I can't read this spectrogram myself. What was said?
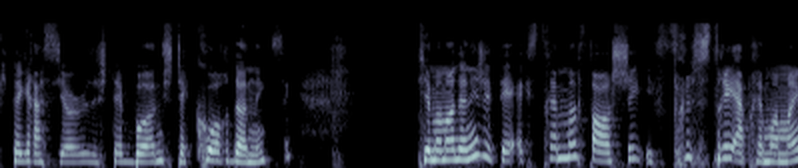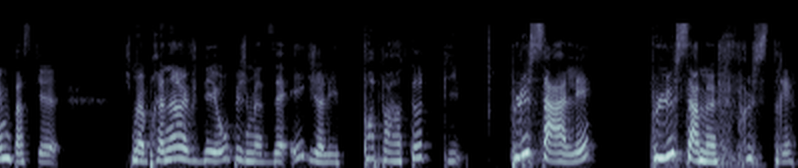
j'étais gracieuse, j'étais bonne, j'étais coordonnée, tu sais. Puis à un moment donné, j'étais extrêmement fâchée et frustrée après moi-même parce que je me prenais une vidéo puis je me disais, hé, que je l'ai pas tout. Puis plus ça allait, plus ça me frustrait.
